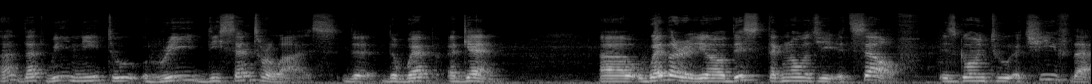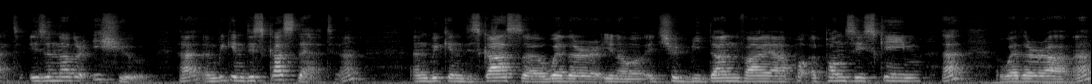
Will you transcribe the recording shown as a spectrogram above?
uh, that we need to re-decentralize the, the web again. Uh, whether you know this technology itself is going to achieve that is another issue, and we can discuss that and we can discuss uh, whether you know it should be done via a Ponzi scheme, huh? whether uh, huh?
